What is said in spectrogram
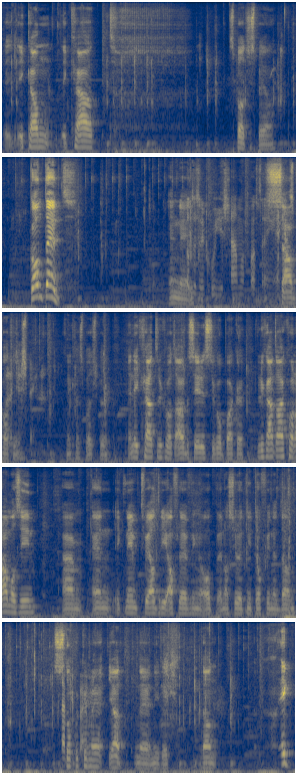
Ik kan. Ik ga. Speltje spelen. Content! En nee, Dat is een goede samenvatting. En Samenvatting. spelen. ik ga speltje spelen. En ik ga terug wat oude series terug oppakken. Jullie gaan het eigenlijk gewoon allemaal zien. Ehm, en ik neem twee à drie afleveringen op. En als jullie het niet tof vinden, dan stop ik ermee. Ja, nee, niet echt. Dan. Ik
